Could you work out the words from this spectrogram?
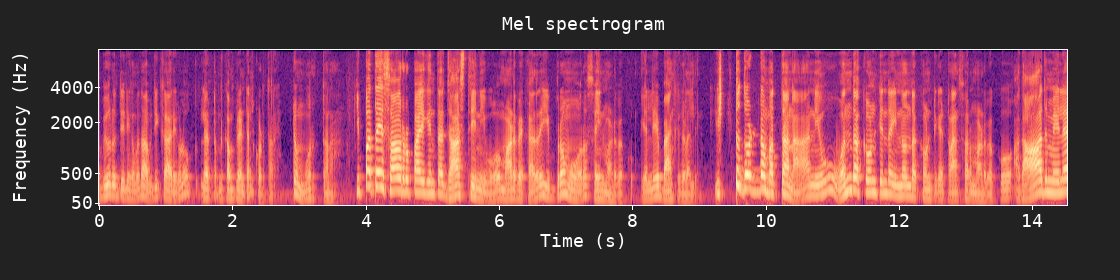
ಅಭಿವೃದ್ಧಿ ನಿಗಮದ ಅಧಿಕಾರಿಗಳು ಲೆಟರ್ ಕಂಪ್ಲೇಂಟಲ್ಲಿ ಕೊಡ್ತಾರೆ. ಇಷ್ಟು ಮೂರ್ಖತನ. ಇಪ್ಪತ್ತೈದು ಸಾವಿರ ರೂಪಾಯಿಗಿಂತ ಜಾಸ್ತಿ ನೀವು ಮಾಡಬೇಕಾದ್ರೆ ಇಬ್ಬರು ಮೂವರು ಸೈನ್ ಮಾಡಬೇಕು, ಎಲ್ಲಿ? ಬ್ಯಾಂಕ್ಗಳಲ್ಲಿ. ದೊಡ್ಡ ಮೊತ್ತನ ನೀವು ಒಂದು ಅಕೌಂಟಿಂದ ಇನ್ನೊಂದು ಅಕೌಂಟಿಗೆ ಟ್ರಾನ್ಸ್ಫರ್ ಮಾಡಬೇಕು. ಅದಾದ ಮೇಲೆ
